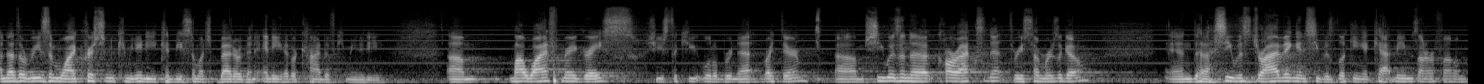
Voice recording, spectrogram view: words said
another reason why Christian community can be so much better than any other kind of community. Um, my wife, Mary Grace, she's the cute little brunette right there. Um, she was in a car accident three summers ago, and uh, she was driving and she was looking at cat memes on her phone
